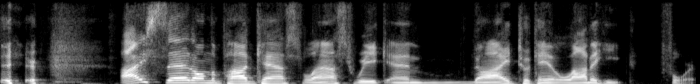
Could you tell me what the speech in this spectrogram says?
I said on the podcast last week, and I took a lot of heat for it.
